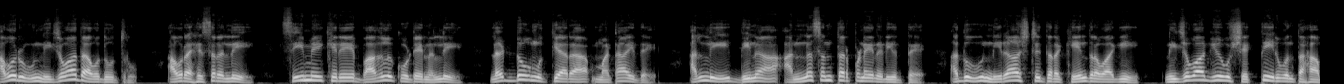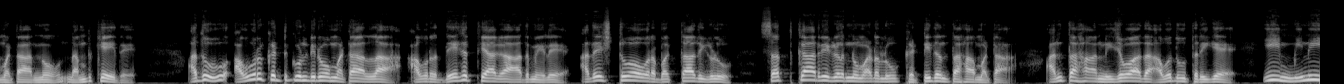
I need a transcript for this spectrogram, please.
ಅವರು ನಿಜವಾದ ಅವಧೂತರು. ಅವರ ಹೆಸರಲ್ಲಿ ಸೀಮೆಕೆರೆ ಬಾಗಲಕೋಟೆನಲ್ಲಿ ಲಡ್ಡು ಮುತ್ಯಾರ ಮಠ ಇದೆ. ಅಲ್ಲಿ ದಿನ ಅನ್ನ ಸಂತರ್ಪಣೆ ನಡೆಯುತ್ತೆ. ಅದು ನಿರಾಶ್ರಿತರ ಕೇಂದ್ರವಾಗಿ ನಿಜವಾಗಿಯೂ ಶಕ್ತಿ ಇರುವಂತಹ ಮಠ ಅನ್ನೋ ನಂಬಿಕೆ ಇದೆ. ಅದು ಅವರು ಕಟ್ಟಿಕೊಂಡಿರೋ ಮಠ ಅಲ್ಲ, ಅವರ ದೇಹತ್ಯಾಗ ಆದಮೇಲೆ ಅದೆಷ್ಟೋ ಅವರ ಭಕ್ತಾದಿಗಳು ಸತ್ಕಾರ್ಯಗಳನ್ನು ಮಾಡಲು ಕಟ್ಟಿದಂತಹ ಮಠ. ಅಂತಹ ನಿಜವಾದ ಅವಧೂತರಿಗೆ ಈ ಮಿನಿ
